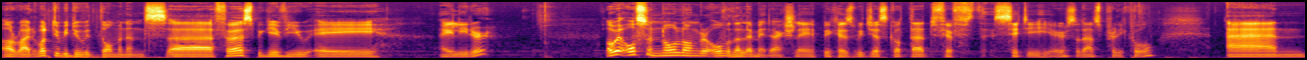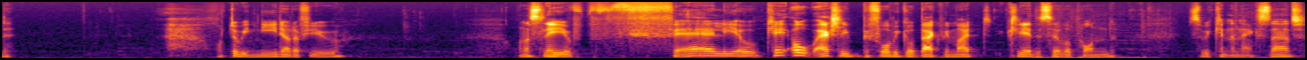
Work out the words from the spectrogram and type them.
Alright, what do we do with dominance? Uh, first, we give you a a leader. Oh, we're also no longer over the limit, actually, because we just got that fifth city here, so that's pretty cool. And what do we need out of you? Honestly, you're fairly okay. Oh, actually, before we go back, we might clear the silver pond so we can annex that.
